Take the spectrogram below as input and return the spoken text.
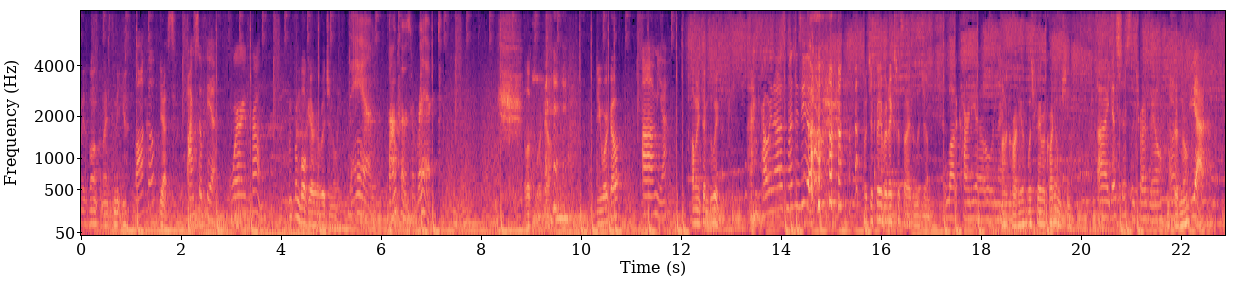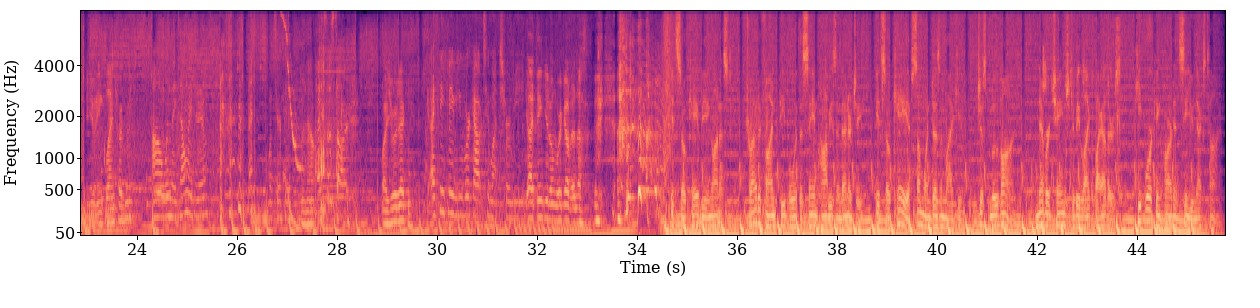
name is Vanko. Nice to meet you. Vanko? Yes. I'm Sophia. Where are you from? I'm from Bulgaria originally. Damn, Vanko's ripped. I love to work out. Do you work out? Um, yeah. How many times a week? I'm probably not as much as you. What's your favorite exercise in the gym? a lot of cardio and then A lot of cardio. What's your favorite cardio machine? uh, I guess just the treadmill. The Uh, treadmill? yeah. Do you do incline treadmill? Uh, when they tell me to. What's your favorite? Right now. I'm so sorry. Why did you reject me? I think maybe you work out too much for me. I think you don't work out enough. It's okay being honest. Try to find people with the same hobbies and energy. It's okay if someone doesn't like you. Just move on. Never change to be liked by others. Keep working hard and see you next time.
